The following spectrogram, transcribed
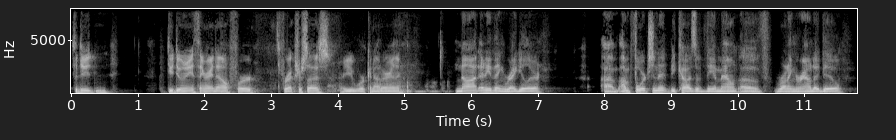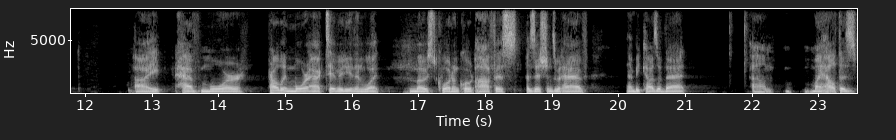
So do you, do you do anything right now for for exercise? Are you working out or anything? Not anything regular. Um, I'm fortunate because of the amount of running around I do. I have more, probably more activity than what most quote unquote office positions would have. And because of that, um, my health has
